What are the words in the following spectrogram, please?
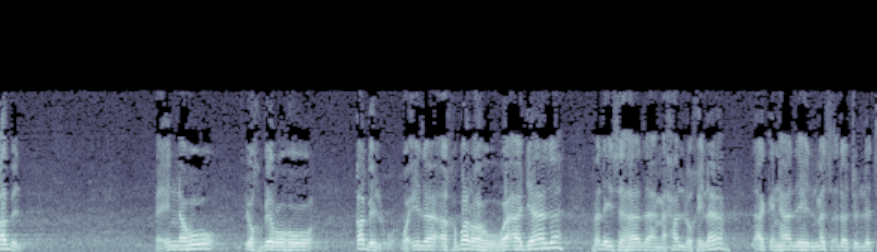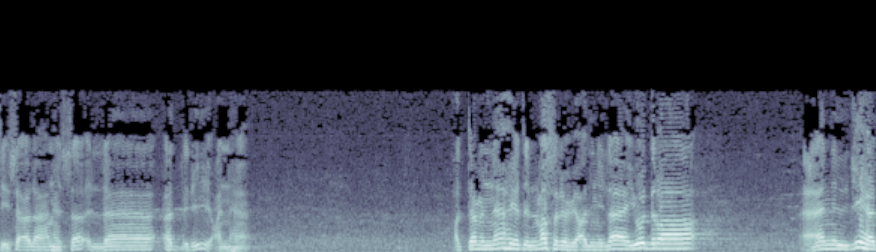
قبل. فإنه يخبره قبل وإذا أخبره وأجازه فليس هذا محل خلاف لكن هذه المسألة التي سأل عنها السائل لا أدري عنها. حتى من ناحية المصرف يعني لا يدرى عن الجهة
